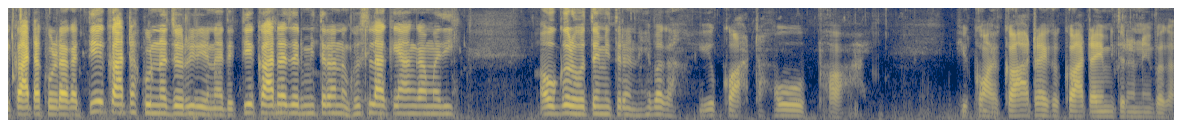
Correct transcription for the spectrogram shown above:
ते काटा खुडा का? ते काटा खुडणं जरुरी आहे नाही तर ते काटा जर मित्रांनो घुसला की अंगामध्ये अवघड होतं मित्रांनो. हे बघा हे काटा हो फाय हे काय काटा आहे का काटा आहे मित्रांनो हे बघा.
